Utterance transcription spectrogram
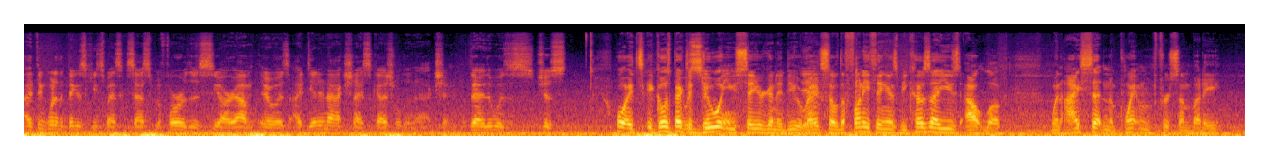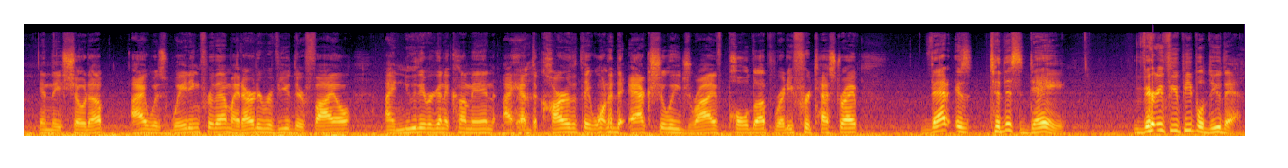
I think one of the biggest keys to my success before the CRM it was I did an action, I scheduled an action. That was just Well, it's, it goes back to was do what you say you're going to do, Yeah. right? So the funny thing is, because I used Outlook, when I set an appointment for somebody and they showed up, I was waiting for them. I'd already reviewed their file. I knew they were going to come in. I had the car that they wanted to actually drive pulled up, ready for test drive. That is to this day, very few people do that.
